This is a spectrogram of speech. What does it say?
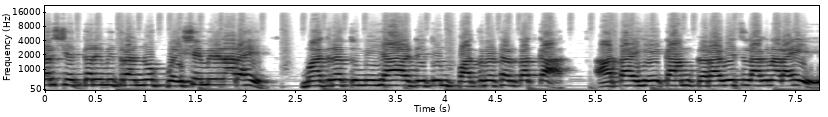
तर शेतकरी मित्रांनो पैसे मिळणार आहेत. मात्र तुम्ही ह्या अटीतून पात्र ठरतात का? आता हे काम करावेच लागणार आहे.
